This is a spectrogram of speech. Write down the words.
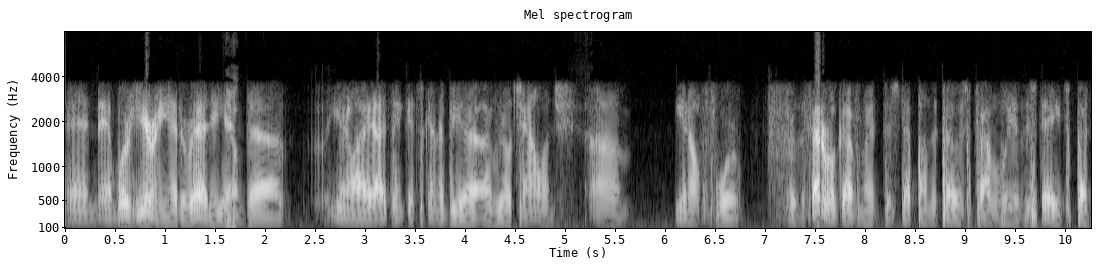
And and we're hearing it already. Yep. And uh, you know, I, I think it's going to be a, a real challenge. Um, you know, for for the federal government to step on the toes, probably of the states. But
